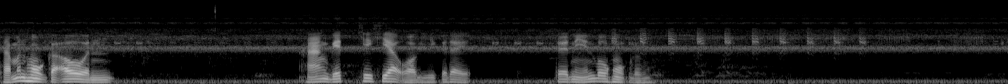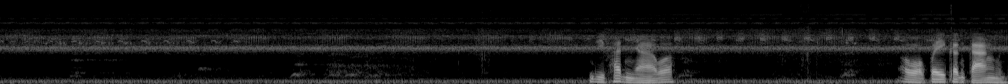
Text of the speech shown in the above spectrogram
ถ้ามันหกก็เอาหางเบ็ดเคี้ยวๆออกอีกก็ได้ แต่หนีนบ่หกหรอกดีพันหยาปะเอาออกไปกลางๆมัน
